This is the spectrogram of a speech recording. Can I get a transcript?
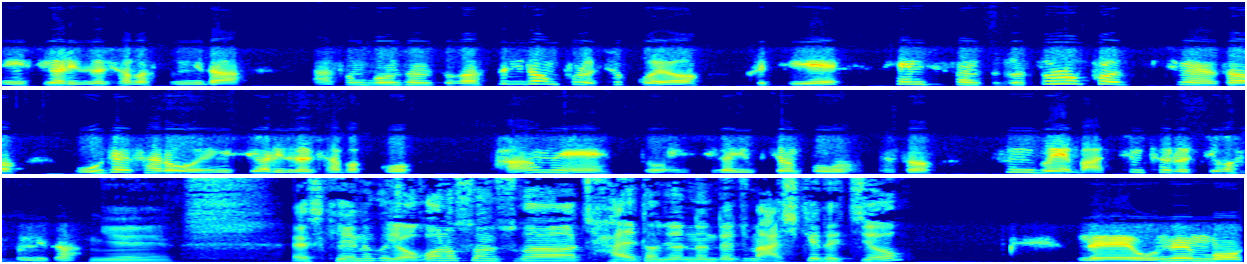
NC가 리드를 잡았습니다. 나성범 선수가 3런포를 쳤고요. 그 뒤에 테임즈 선수도 솔로포를 치면서 5대4로 NC가 리드를 잡았고 다음 해에 또 NC가 6점 뽑으면서 승부에 마침표를 찍었습니다. 예. SK는 그 여건욱 선수가 잘 던졌는데 좀 아쉽게 됐죠? 네, 오늘 뭐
